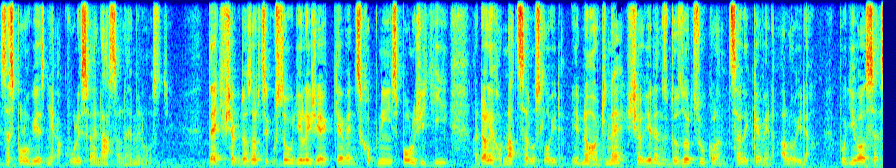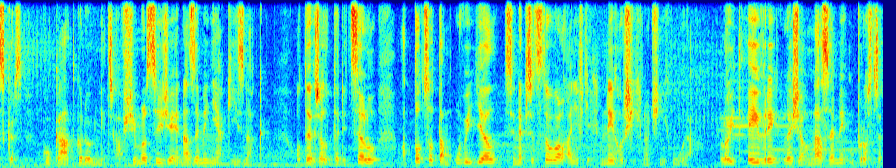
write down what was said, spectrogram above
se spoluvězně a kvůli své násilné minulosti. Teď však dozorci usoudili, že je Kevin schopný spolužití a dali ho na celu s Lloydem. Jednoho dne šel jeden z dozorců kolem cely Kevina a Lloyda. Podíval se skrz kukátko dovnitř a všiml si, že je na zemi nějaký znak. Otevřel tedy celu a to, co tam uviděl, si nepředstavoval ani v těch nejhorších nočních můrách. Lloyd Avery ležel na zemi uprostřed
